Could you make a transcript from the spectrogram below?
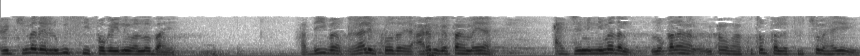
cujmada lagu sii fogaynin waa loo baahanya haddiiba haalibkooda ay carabiga fahmayaan cajaminimadan luqadahan muxuu ahaa kutubtan la turjumahaye iyo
